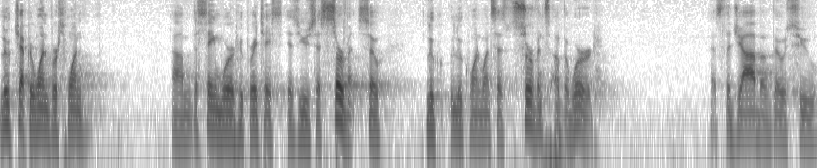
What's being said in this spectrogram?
Luke chapter 1, verse 1, um, the same word, huperetes, is used as servant. So Luke, Luke 1 1 says, servants of the word. That's the job of those who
